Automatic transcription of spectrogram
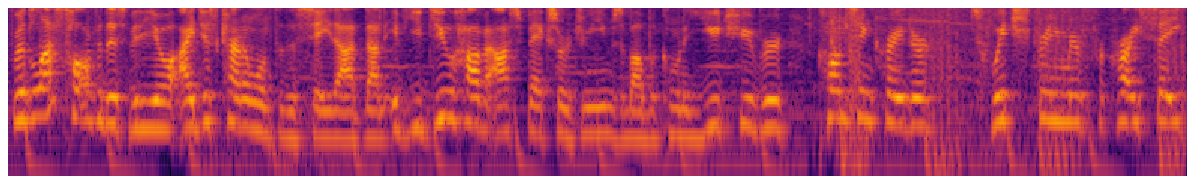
For the last half of this video, I just kind of wanted to say that, that if you do have aspects or dreams about becoming a YouTuber, content creator, Twitch streamer, for Christ's sake,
